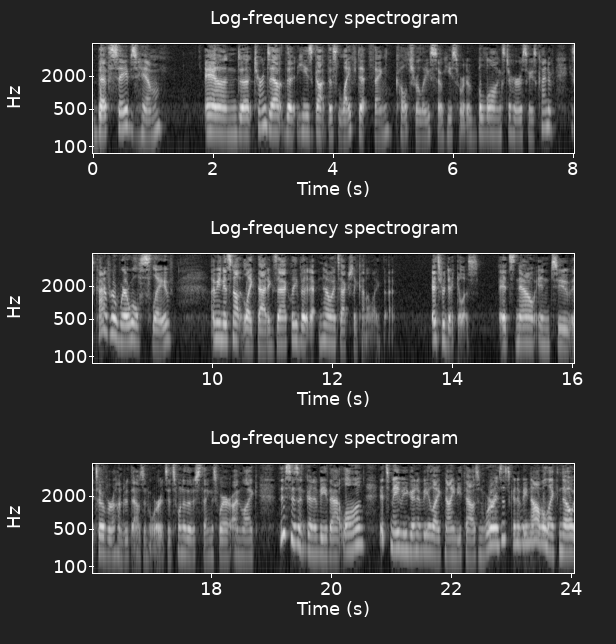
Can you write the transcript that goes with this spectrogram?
Beth saves him and uh, turns out that he's got this life debt thing culturally so he sort of belongs to her so he's kind of he's kind of her werewolf slave I mean, it's not like that exactly, but no, it's actually kind of like that. It's ridiculous. It's now into, it's over 100,000 words. It's one of those things where I'm like, this isn't going to be that long. It's maybe going to be like 90,000 words. It's going to be novel. Like, no,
